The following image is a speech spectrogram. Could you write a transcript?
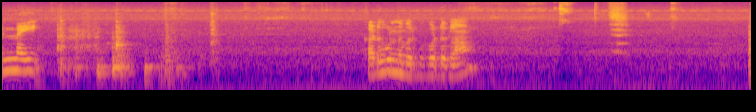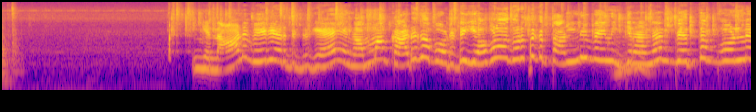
எண்ணெய். கடுகு உளுந்து பருப்பு போட்டுக்கலாம். இங்க நானும் வீடியோ எடுத்துட்டு இருக்கேன். எங்க அம்மா கடுகை போட்டுட்டு எவ்வளவு தூரத்துக்கு தள்ளி போய் நிக்கிறாங்க. பெத்த பொண்ணு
